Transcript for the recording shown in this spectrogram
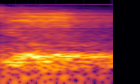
of you.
